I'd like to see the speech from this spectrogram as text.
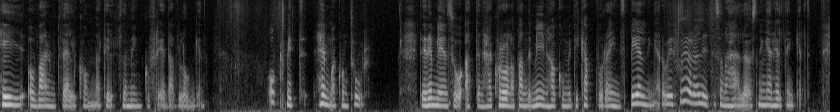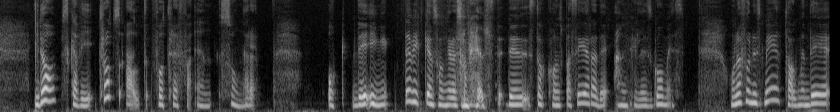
Hej och varmt välkomna till Flamencofredag-vloggen och mitt hemmakontor. Det är nämligen så att den här coronapandemin har kommit ikapp våra inspelningar och vi får göra lite sådana här lösningar helt enkelt. Idag ska vi trots allt få träffa en sångare. Och det är inte vilken sångare som helst, det är Stockholmsbaserade Angeles Gomez. Hon har funnits med ett tag men det är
